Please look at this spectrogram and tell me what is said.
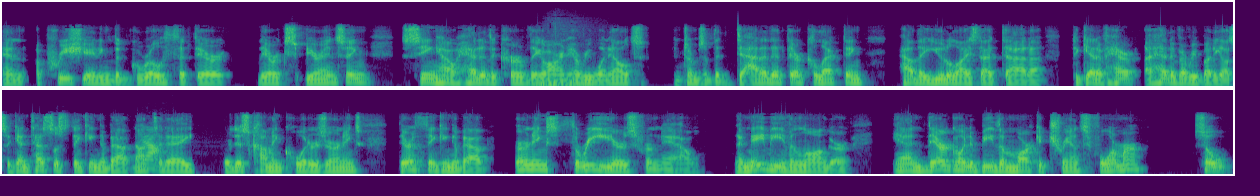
and appreciating the growth that they're they're experiencing, seeing how ahead of the curve they are and everyone else in terms of the data that they're collecting, how they utilize that data to get ahead of everybody else. Again, Tesla's thinking about not yeah. today or this coming quarter's earnings. They're thinking about earnings three years from now and maybe even longer. And they're going to be the market transformer. So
